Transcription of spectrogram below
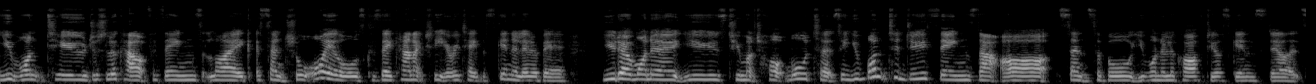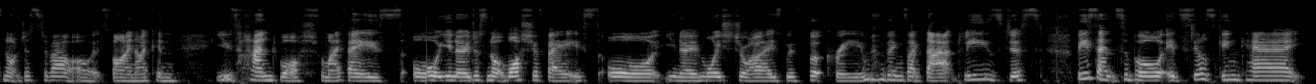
you want to just look out for things like essential oils because they can actually irritate the skin a little bit you don't want to use too much hot water. So you want to do things that are sensible. You want to look after your skin still. It's not just about oh it's fine i can use hand wash for my face or you know just not wash your face or you know moisturize with foot cream and things like that. Please just be sensible. It's still skincare.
